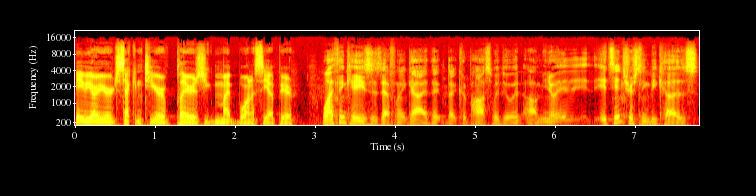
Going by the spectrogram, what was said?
maybe are your second tier of players you might want to see up here? Well, I think Hays is definitely a guy that, that could possibly do it. Um, you know, it, it- it's interesting because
